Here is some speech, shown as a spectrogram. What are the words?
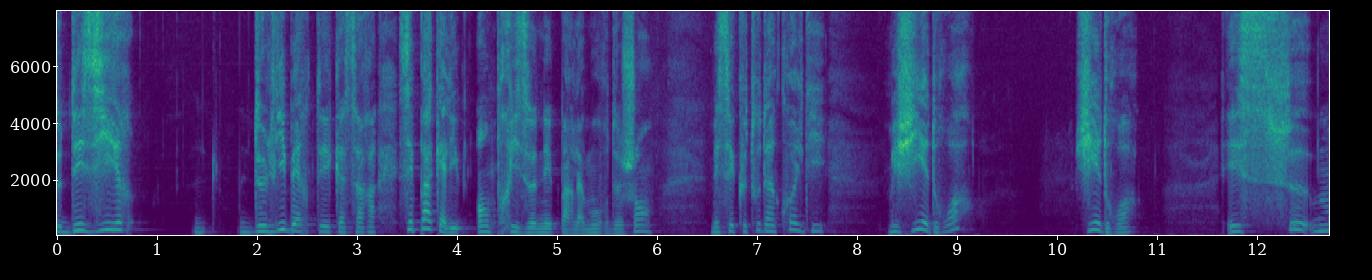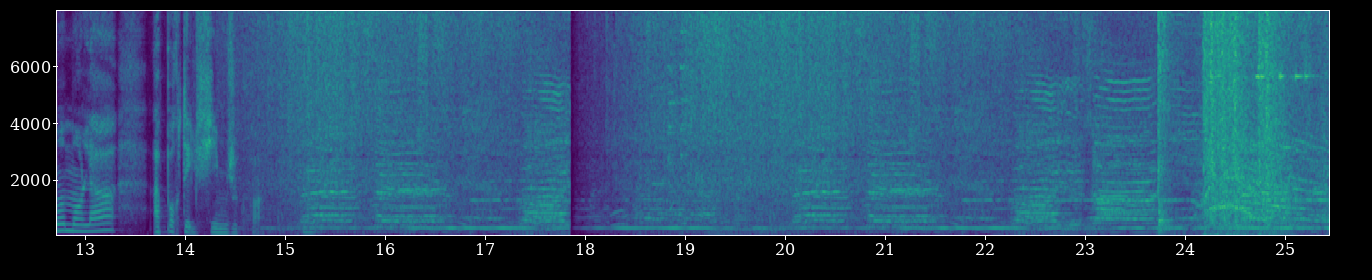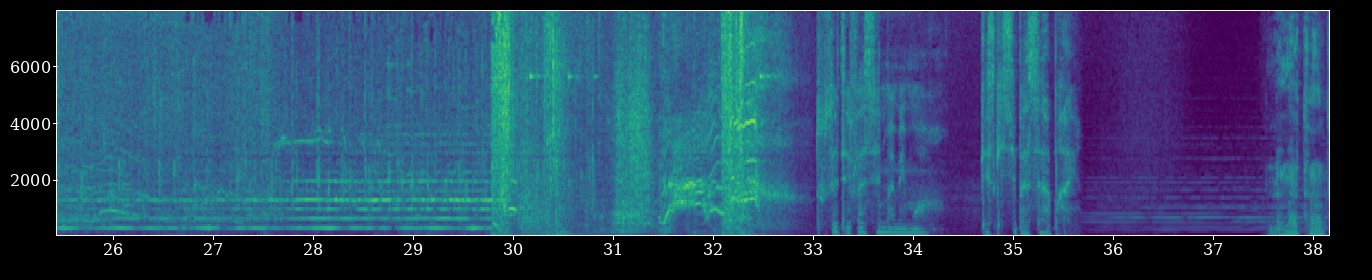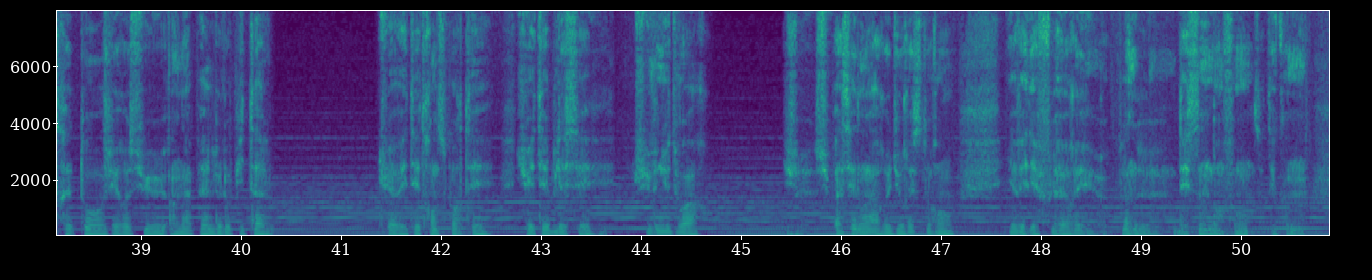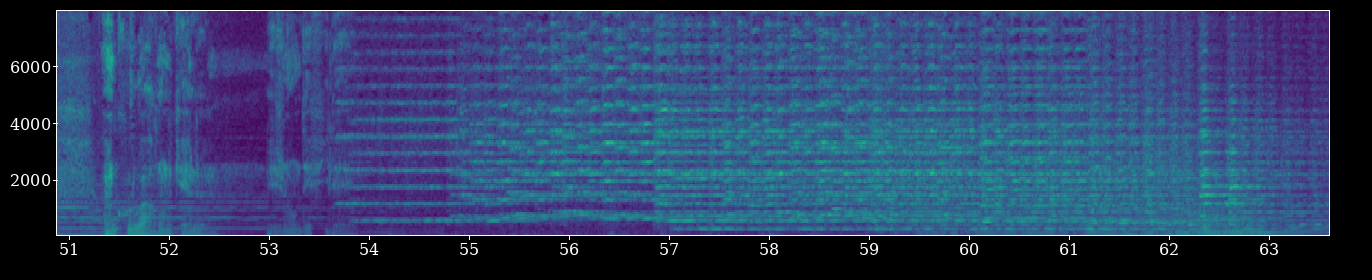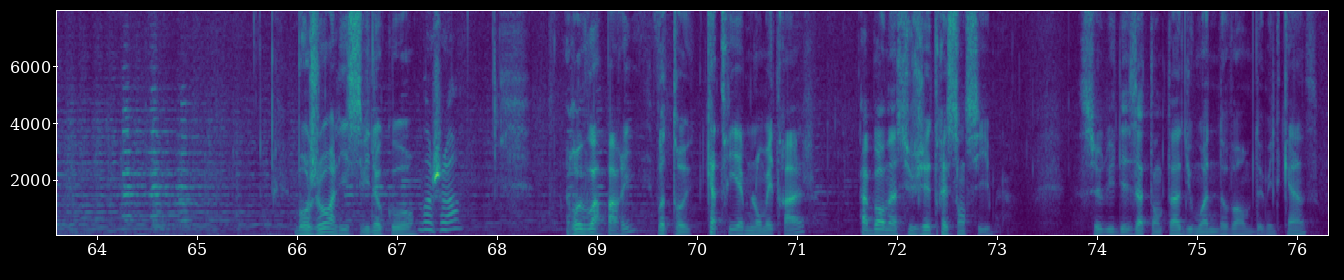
désir de liberté qu'a Sarah. C'est pas qu'elle est emprisonnée par l'amour de Jean, mais c'est que tout d'un coup elle dit Mais j'y ai droit. J'y ai droit. Et ce moment-là a porté le film, je crois. S'est effacé de ma mémoire. Qu'est-ce qui s'est passé après? Le matin, très tôt, j'ai reçu un appel de l'hôpital. Tu avais été transporté, tu étais blessé, je suis venu te voir. Je suis passé dans la rue du restaurant, il y avait des fleurs et plein de dessins d'enfants. C'était comme un couloir dans lequel les gens défilaient. Bonjour Alice Vinocourt. Bonjour. Revoir Paris, votre quatrième long métrage, aborde un sujet très sensible, celui des attentats du mois de novembre 2015.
